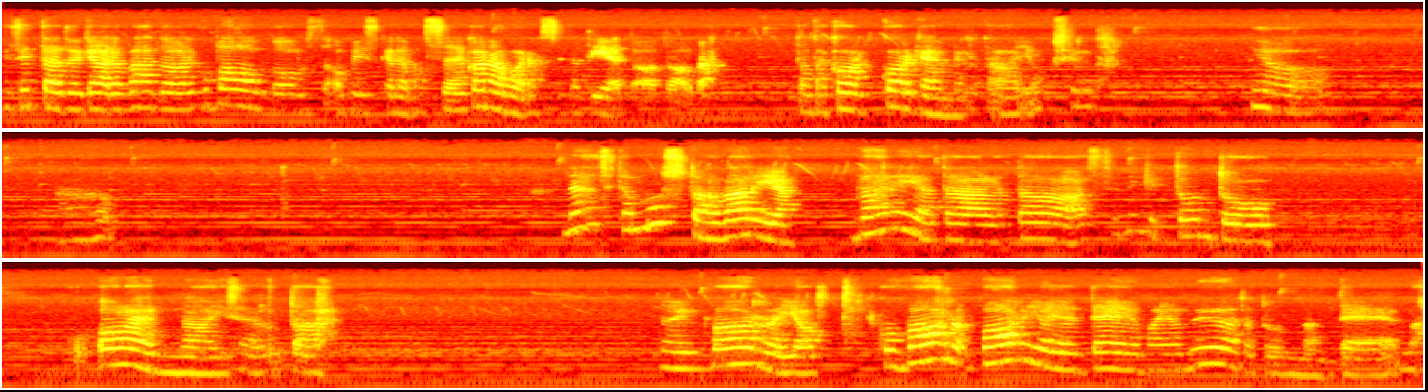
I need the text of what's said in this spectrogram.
Ja sitten täytyy käydä vähän tuolla niin palokoulussa opiskelemassa ja kanavoida sitä tietoa tuolta, tuolta kor- korkeammilta ajuuksilta. Joo. Näen sitä mustaa väriä, väriä täällä taas. Se jotenkin tuntuu olennaiselta. Näin varjot. Kun var, varjojen teema ja myötätunnon teema.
